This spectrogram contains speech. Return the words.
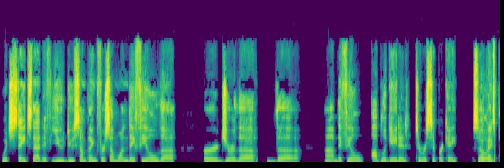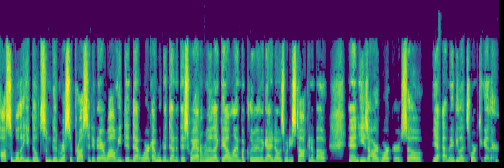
which states that if you do something for someone, they feel the urge or the the um, they feel obligated to reciprocate. So okay. it's possible that you built some good reciprocity there. Wow, he did that work. I wouldn't have done it this way. I don't really like the outline, but clearly the guy knows what he's talking about and he's a hard worker. So yeah, maybe let's work together.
